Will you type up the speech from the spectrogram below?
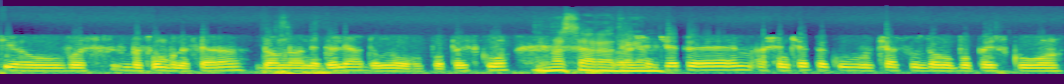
Și eu vă, vă spun bună seara, doamna Nedelia, domnul Popescu. Bună seara, Adrian. Aș începe, aș începe cu ce a spus domnul Popescu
